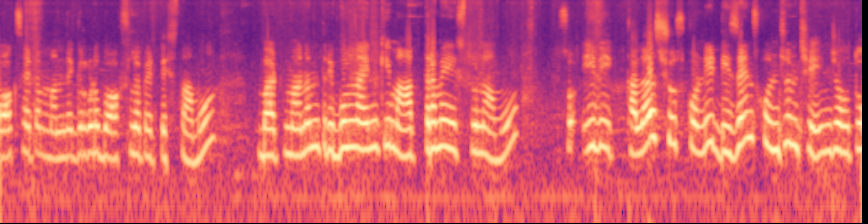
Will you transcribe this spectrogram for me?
బాక్స్ ఐటమ్ మన దగ్గర కూడా బాక్స్లో పెట్టిస్తాము. బట్ మనం త్రిబుల్ నైన్కి మాత్రమే ఇస్తున్నాము. సో ఇవి కలర్స్ చూసుకోండి. డిజైన్స్ కొంచెం చేంజ్ అవుతూ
